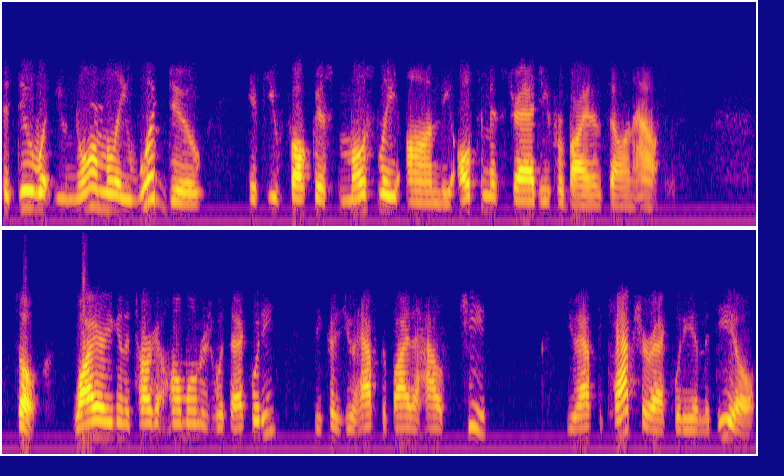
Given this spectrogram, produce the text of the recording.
to do what you normally would do if you focus mostly on the ultimate strategy for buying and selling houses. So, why are you going to target homeowners with equity? Because you have to buy the house cheap, you have to capture equity in the deal,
